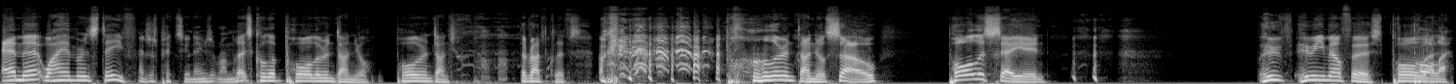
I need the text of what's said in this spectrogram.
Emma, why Emma and Steve? I just picked two names at random. Let's call it Paula and Daniel. Paula and Daniel. the Radcliffes. Okay. Paula and Daniel. So, Paula's saying, who who emailed first? Paula. Paula.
